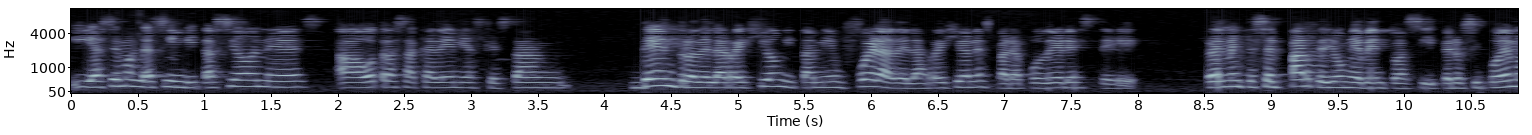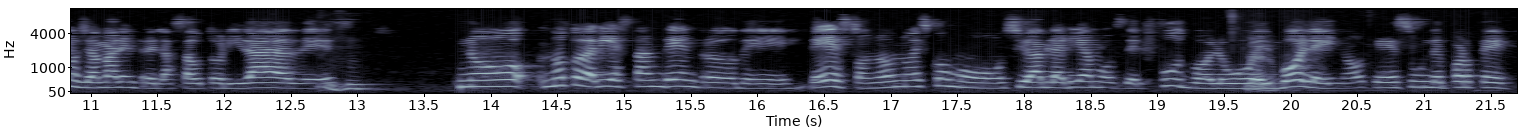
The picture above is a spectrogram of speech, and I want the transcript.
y hacemos las invitaciones a otras academias que están dentro de la región y también fuera de las regiones para poder este, realmente ser parte de un evento así. Pero si podemos llamar entre las autoridades, no, no todavía están dentro de, eso, ¿no? No es como si hablaríamos del fútbol o el vóley, ¿no? Que es un deporte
